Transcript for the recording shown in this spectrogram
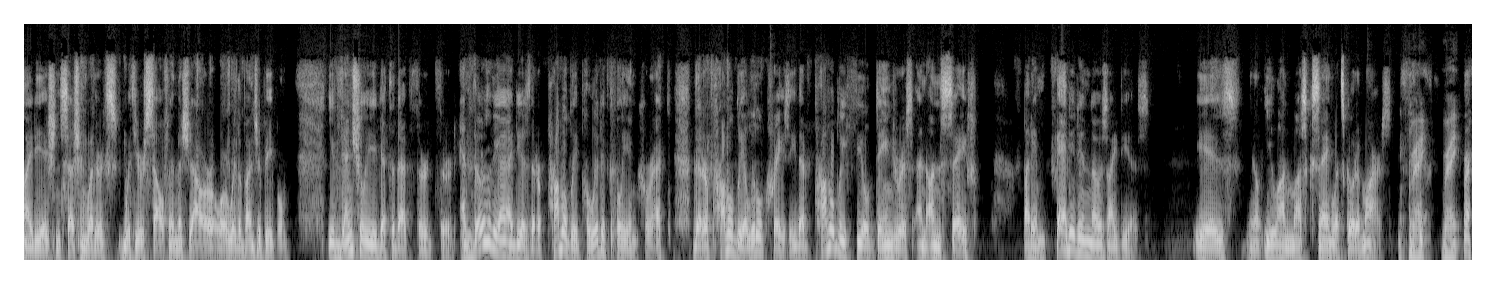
ideation session, whether it's with yourself in the shower or with a bunch of people, eventually you get to that third third. And those are the ideas that are probably politically incorrect, that are probably a little crazy, that probably feel dangerous and unsafe, But embedded in those ideas is, you know, Elon Musk saying, let's go to Mars. Right, right. right.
